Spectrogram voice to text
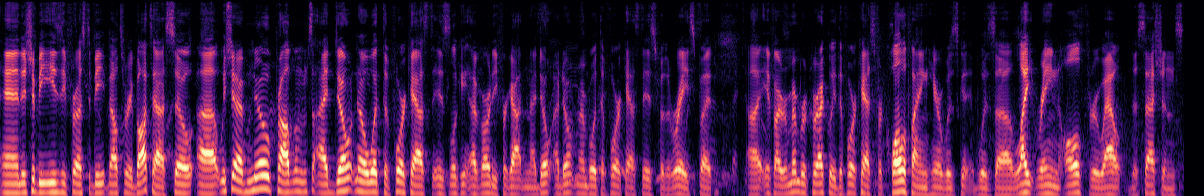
and it should be easy for us to beat Valtteri Bottas. So uh, we should have no problems. I don't know what the forecast is looking. I've already forgotten. I don't. I don't remember what the forecast is for the race. But uh, if I remember correctly, the forecast for qualifying here was was uh, light rain all throughout the sessions.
